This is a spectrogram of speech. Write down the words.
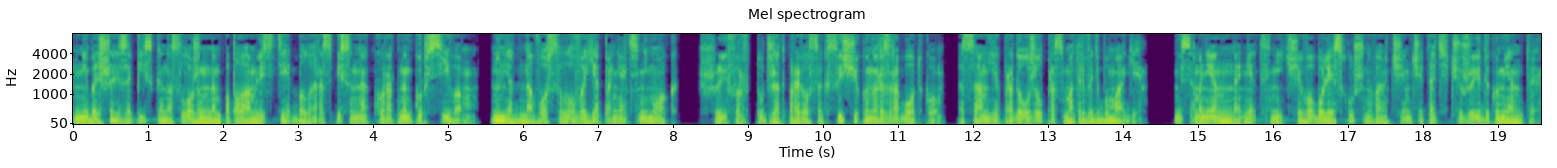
Небольшая записка на сложенном пополам листе была расписана аккуратным курсивом, но ни одного слова я понять не мог. Шифр тут же отправился к сыщику на разработку, а сам я продолжил просматривать бумаги. Несомненно, нет ничего более скучного, чем читать чужие документы.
